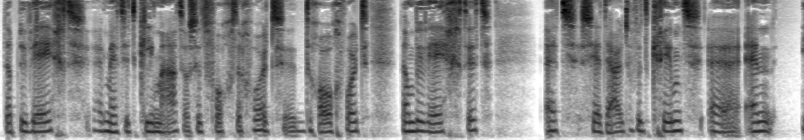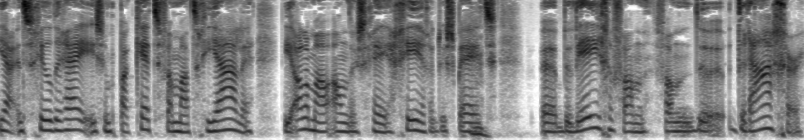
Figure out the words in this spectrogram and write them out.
dat beweegt met het klimaat. Als het vochtig wordt, droog wordt, dan beweegt het. Het zet uit of het krimpt. en ja, een schilderij is een pakket van materialen die allemaal anders reageren. Dus bij het bewegen van, van de drager,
